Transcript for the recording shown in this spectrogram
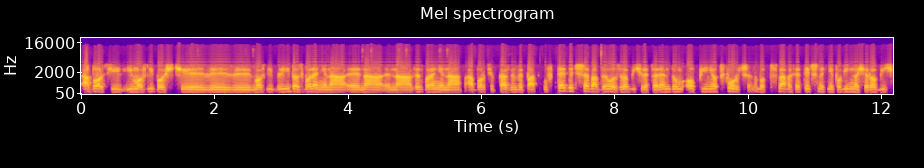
aborcji i możliwość y, y, możli- i dozwolenie na, y, na, na zezwolenie na aborcję w każdym wypadku. Wtedy trzeba było zrobić referendum opiniotwórcze, no bo w sprawach etycznych nie powinno się robić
